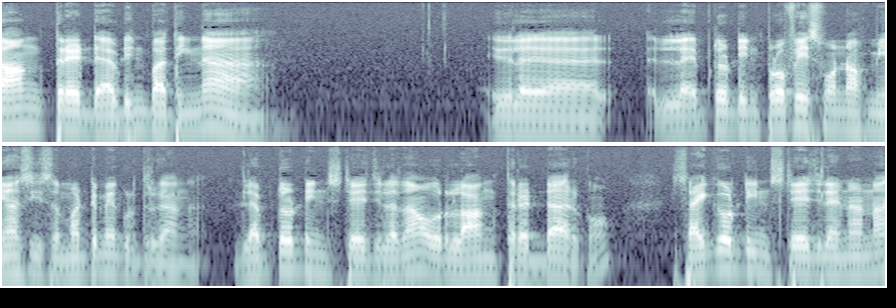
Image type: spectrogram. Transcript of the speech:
long thread அப்படின்னு பார்த்தீங்கன்னா இதில் லெப்டோட்டின் ப்ரோஃபேஸ் ஒன் ஆஃப் மியாசிஸை மட்டுமே கொடுத்துருக்காங்க. லெப்டோட்டின் ஸ்டேஜில் தான் ஒரு லாங் த்ரெட்டாக இருக்கும். சைக்கோட்டின் ஸ்டேஜில் என்னென்னா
